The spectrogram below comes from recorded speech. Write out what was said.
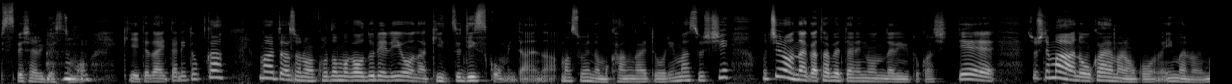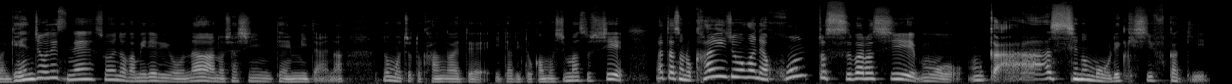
スペシャルゲストも 来ていただいたりとか、まあ、あとはその子供が踊れるようなキッズディスコみたいな、まあ、そういうのも考えておりますしもちろんなんか食べたり飲んだりとかしてそしてまああの岡山のこう今の、まあ、現状ですねそういうのが見れるようなあの写真展みたいなのもちょっと考えていたりとかもしますしあとはその会場がねほんと素晴らしいもう昔のもう歴史深き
